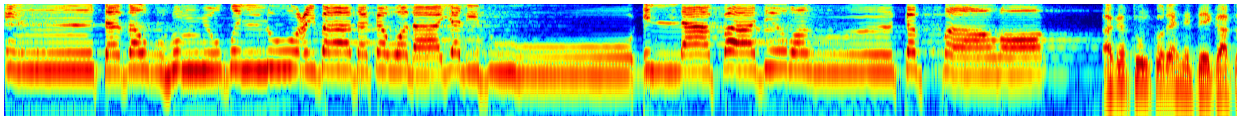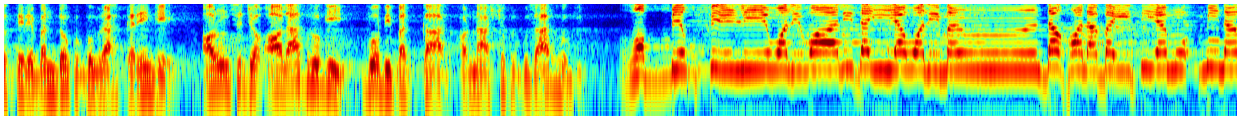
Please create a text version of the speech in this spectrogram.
ان تذرهم يضلوا عبادك ولا يلدوا إلا فاجرا كفارا اگر تو ان کو رہنے دے گا تو تیرے بندوں کو گمراہ کریں گے۔ اور ان سے جو اولاد ہوگی وہ بھی بدکار اور نا شکر گزار ہوگی۔ رب اغفر لي ولوالدي ولمن دخل بيتي مؤمنا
